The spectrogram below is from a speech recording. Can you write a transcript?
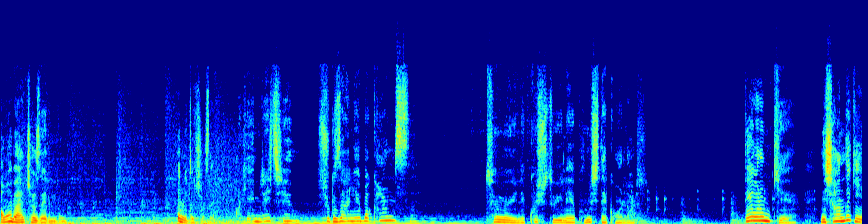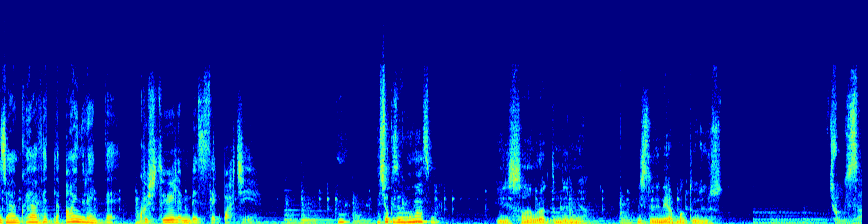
Ama ben çözerim bunu. Bunu da çözerim. Ay Emre'ciğim, şu güzelliğe bakar mısın? Tümüyle, kuş tüyüyle yapılmış dekorlar. Diyorum ki, nişanda giyeceğim kıyafetle aynı renkte kuş tüyüyle mi bezesek bahçeyi? Hı? Çok güzel olmaz mı? Yeliz sana bıraktım dedim ya. İstediğini yapmakta özgürsün. Çok güzel.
